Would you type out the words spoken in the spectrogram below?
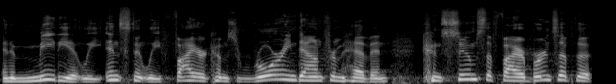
And immediately, instantly, fire comes roaring down from heaven, consumes the fire, burns up the,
